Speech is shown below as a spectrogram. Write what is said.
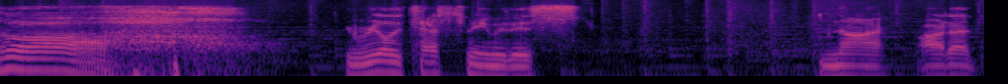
Oh, you really test me with this. No, I don't.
